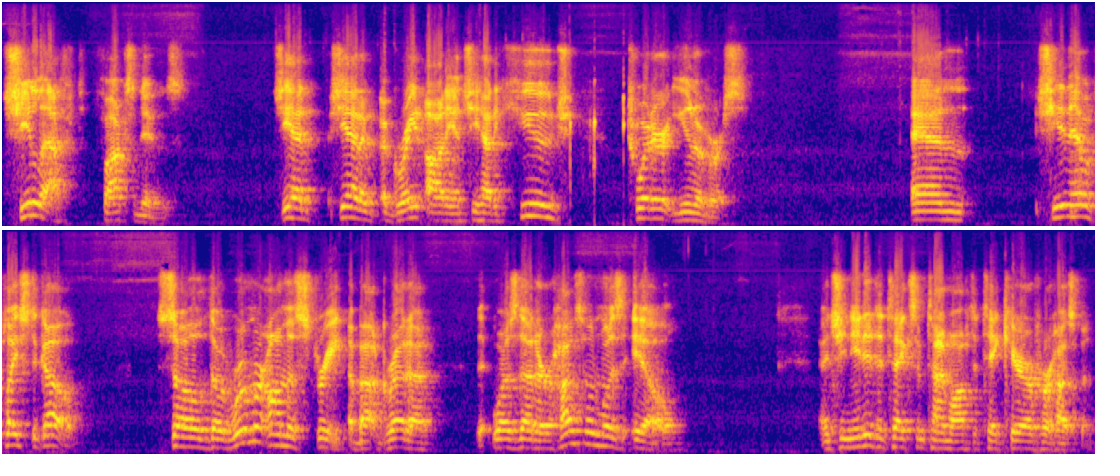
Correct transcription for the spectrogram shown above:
she left Fox News. She had she had a, a great audience. She had a huge Twitter universe, and she didn't have a place to go. So the rumor on the street about Greta was that her husband was ill and she needed to take some time off to take care of her husband.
